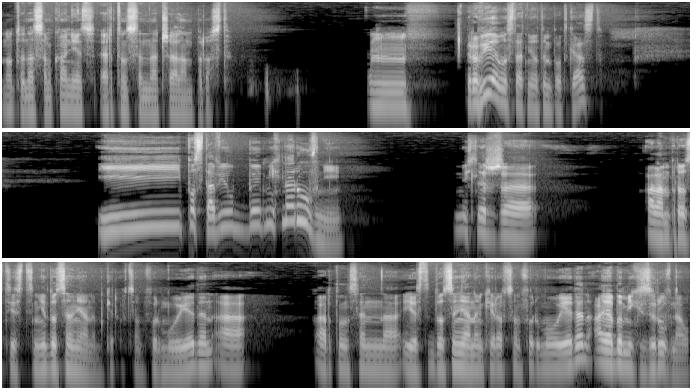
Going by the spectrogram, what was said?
No to na sam koniec Ayrton Senna czy Alan Prost? Mm, robiłem ostatnio o tym podcast i postawiłbym ich na równi. Myślę, że Alan Prost jest niedocenianym kierowcą Formuły 1, a Ayrton Senna jest docenianym kierowcą Formuły 1, a ja bym ich zrównał.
